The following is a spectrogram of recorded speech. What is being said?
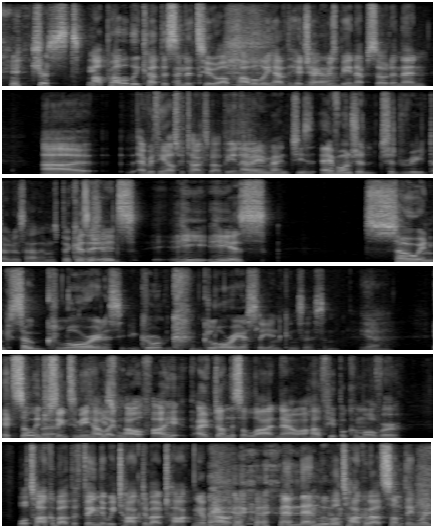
interesting. I'll probably cut this into two. I'll probably have the Hitchhikers Yeah. be an episode, and then uh, everything else we talked about be another. I mean, man, geez, everyone should should read Douglas Adams because it, it's he he is so in so gloriously gloriously inconsistent. Yeah. It's so interesting to me how like I'll, I I've done this a lot now. I'll have people come over. We'll talk about the thing that we talked about talking about, and then we will talk about something like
